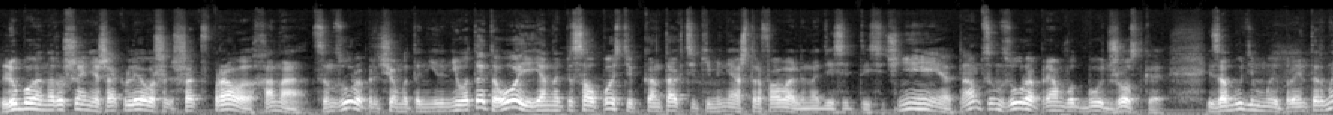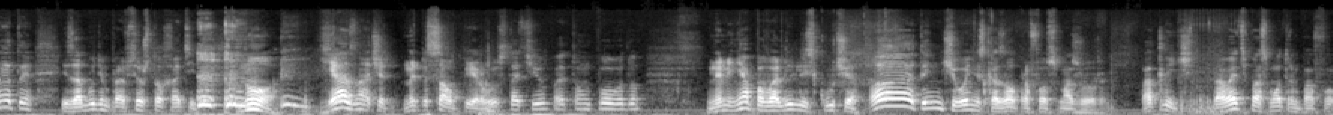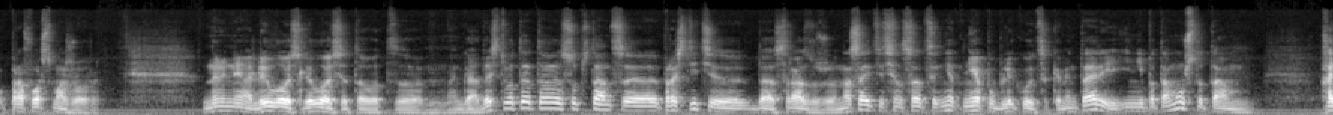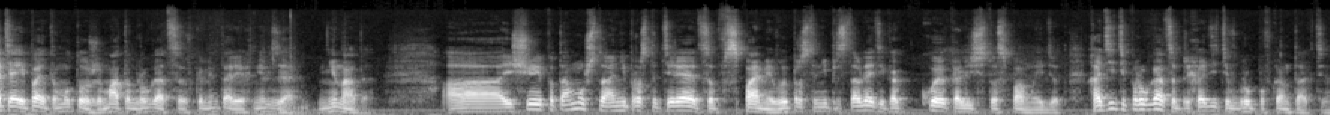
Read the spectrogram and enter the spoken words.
любое нарушение, шаг влево, шаг вправо, хана. Цензура, причем это не, не вот это, ой, я написал постик ВКонтактике, меня оштрафовали на 10 тысяч. Нет, там цензура прям вот будет жесткая. И забудем мы про интернеты, и забудем про все, что хотите. Но я, значит, написал первую статью по этому поводу. На меня повалились куча. А, ты ничего не сказал про форс-мажоры. Отлично. Давайте посмотрим про форс-мажоры на меня лилось, лилось это вот э, гадость, вот эта субстанция. Простите, да, сразу же. На сайте сенсации нет, не публикуются комментарии. И не потому, что там, хотя и поэтому тоже, матом ругаться в комментариях нельзя, не надо. А еще и потому, что они просто теряются в спаме. Вы просто не представляете, какое количество спама идет. Хотите поругаться, приходите в группу ВКонтакте.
